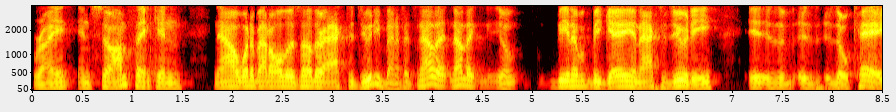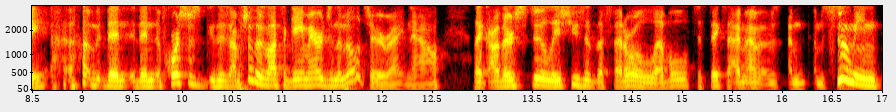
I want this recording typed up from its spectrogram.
Right. And so I'm thinking now, what about all those other active duty benefits? Now that, now that, you know, being able to be gay and active duty, is is is okay, then then of course there's, there's, I'm sure there's lots of gay marriage in the military right now. Like, are there still issues at the federal level to fix? I'm I'm, I'm, I'm assuming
